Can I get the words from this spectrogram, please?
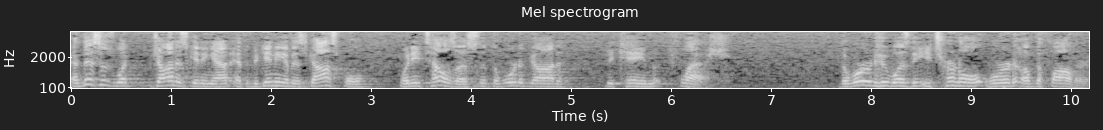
And this is what John is getting at at the beginning of his gospel when he tells us that the Word of God became flesh. The Word who was the eternal Word of the Father.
